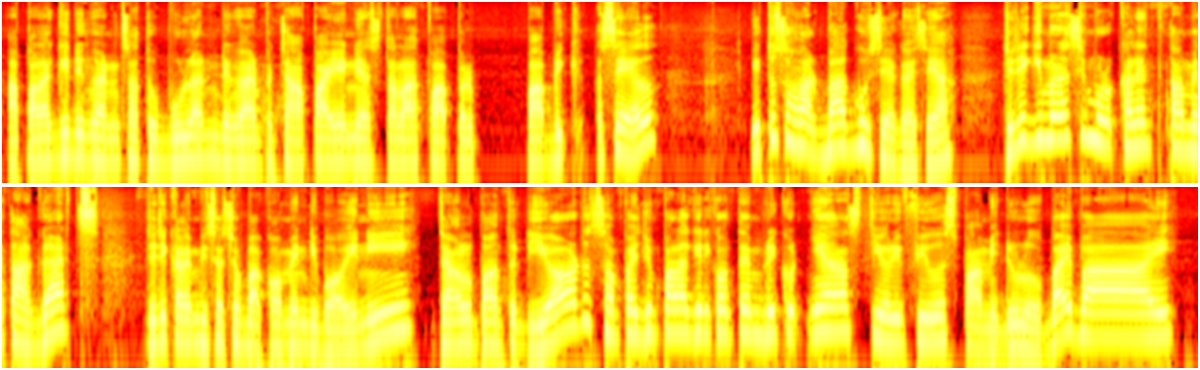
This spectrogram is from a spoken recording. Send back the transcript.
Apalagi dengan satu bulan dengan pencapaiannya setelah public sale itu sangat bagus ya guys ya. Jadi gimana sih menurut kalian tentang MetaGuards? Jadi kalian bisa coba komen di bawah ini. Jangan lupa untuk Dior. Sampai jumpa lagi di konten berikutnya. Steel Reviews pamit dulu. Bye bye.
